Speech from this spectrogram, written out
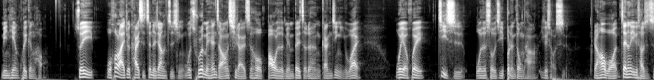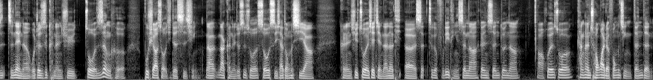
明天会更好。所以我后来就开始真的这样执行。我除了每天早上起来之后把我的棉被折得很干净以外，我也会计时我的手机不能动它一个小时。然后我在那一个小时之之内呢，我就是可能去做任何不需要手机的事情。那那可能就是说收拾一下东西啊。可能去做一些简单的体呃深这个伏地挺身啊，跟深蹲啊，啊，或者说看看窗外的风景等等，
